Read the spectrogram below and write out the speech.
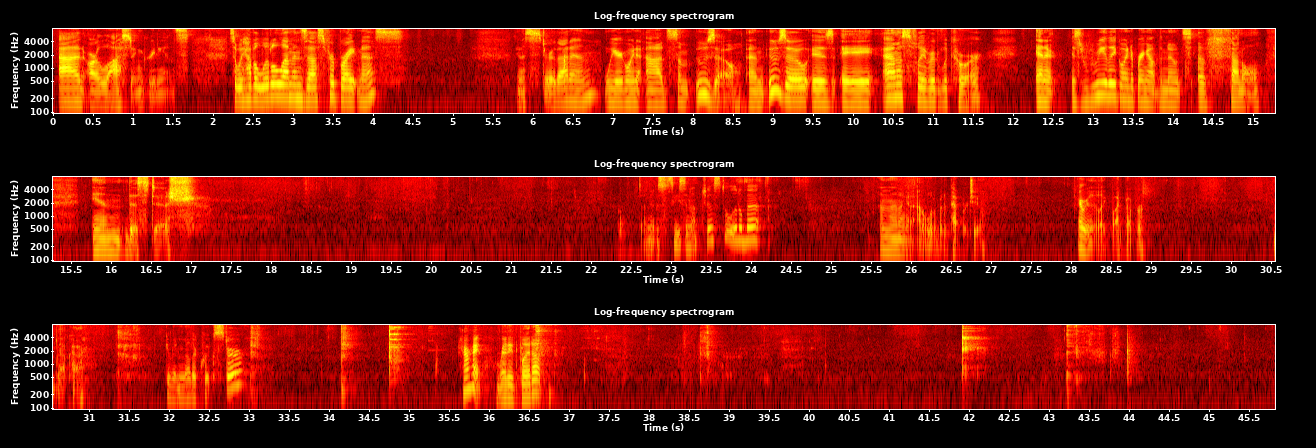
add our last ingredients. So we have a little lemon zest for brightness. I'm gonna stir that in. We are going to add some ouzo, and ouzo is a anise flavored liqueur, and it is really going to bring out the notes of fennel in this dish. So I'm gonna season up just a little bit, and then I'm gonna add a little bit of pepper too. I really like black pepper. Okay. Give it another quick stir. All right, ready to plate up.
